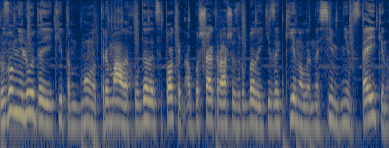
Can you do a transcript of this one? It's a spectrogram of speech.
Розумні люди, які там мовно тримали, холдили цей токен, або ще краще зробили, які закинули на 7 днів стейкінг.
